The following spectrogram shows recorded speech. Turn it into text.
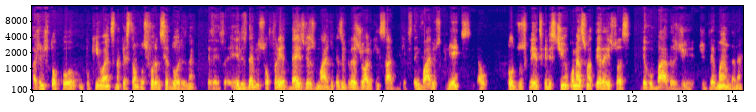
a gente tocou um pouquinho antes na questão dos fornecedores, né? Quer dizer, eles devem sofrer dez vezes mais do que as empresas de óleo, quem sabe, porque eles têm vários clientes. Então, todos os clientes que eles tinham começam a ter aí suas derrubadas de, de demanda, né?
